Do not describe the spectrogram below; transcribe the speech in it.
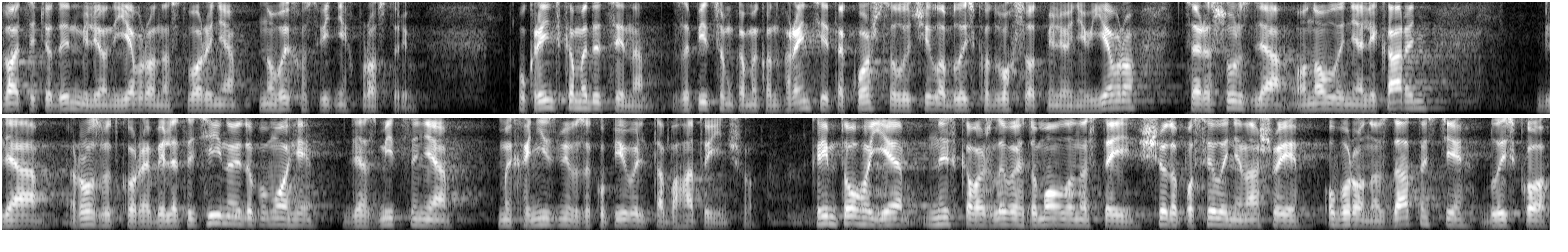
21 мільйон євро на створення нових освітніх просторів. Українська медицина за підсумками конференції також залучила близько 200 мільйонів євро. Це ресурс для оновлення лікарень, для розвитку реабілітаційної допомоги, для зміцнення механізмів закупівель та багато іншого. Крім того, є низка важливих домовленостей щодо посилення нашої обороноздатності, близько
